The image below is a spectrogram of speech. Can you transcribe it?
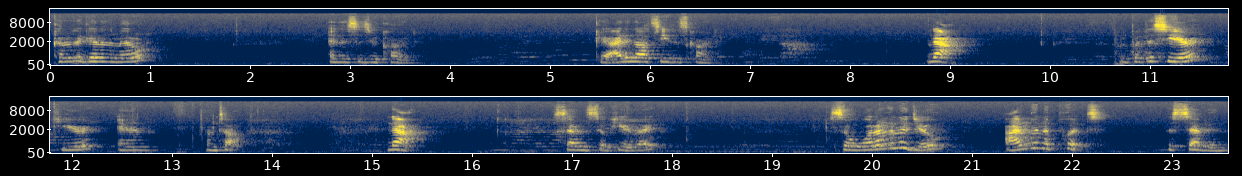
cut it again in the middle, and this is your card. Okay, I did not see this card. Now, we put this here, here, and on top. Now, seven's still here, right? So what I'm going to do, I'm going to put the seven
